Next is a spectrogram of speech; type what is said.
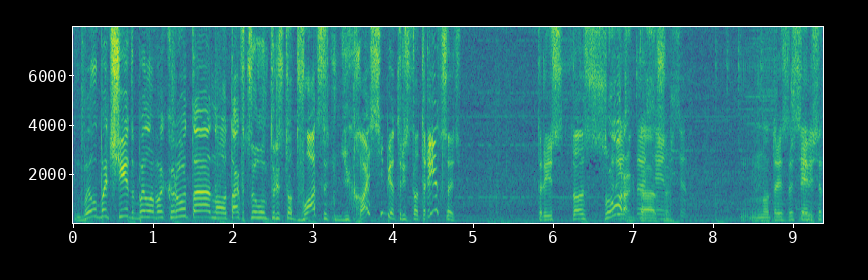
Был бы чит, было бы круто, но так в целом 320, нихай себе, 330. 340 даже. 370. Ну, 370.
